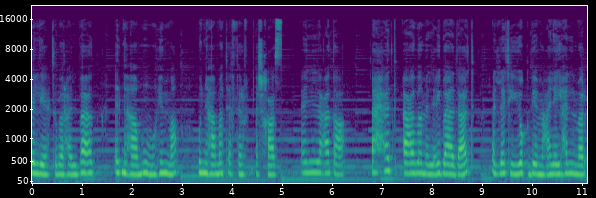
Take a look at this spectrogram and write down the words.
واللي يعتبرها البعض إنها مو مهمة وإنها ما تأثر في الأشخاص. العطاء. أحد أعظم العبادات التي يقدم عليها المرء،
